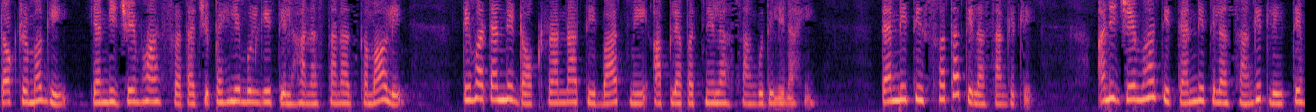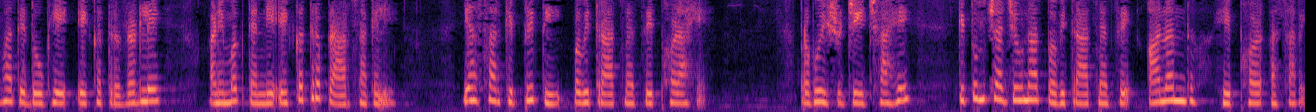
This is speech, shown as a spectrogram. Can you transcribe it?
डॉक्टर मगी यांनी जेव्हा स्वतःची पहिली मुलगी ती लहान असतानाच गमावली तेव्हा त्यांनी डॉक्टरांना ती बातमी आपल्या पत्नीला सांगू दिली नाही. त्यांनी ती स्वतः तिला सांगितली आणि जेव्हा ती त्यांनी तिला सांगितली तेव्हा ते दोघे एकत्र रडले आणि मग त्यांनी एकत्र प्रार्थना केली. यासारखी प्रीती पवित्र आत्म्याचे फळ आहे. प्रभू येशूची इच्छा आहे की तुमच्या जीवनात पवित्र आत्म्याचे आनंद हे फळ असावे.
